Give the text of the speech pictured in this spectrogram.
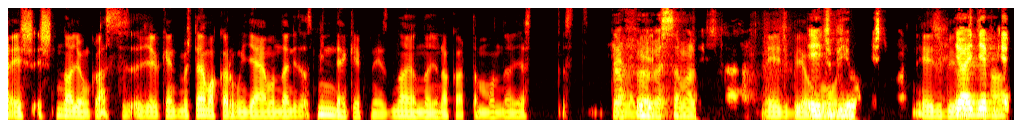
és, és nagyon klassz egyébként, most nem akarom így elmondani, de azt mindenképp nézd, nagyon-nagyon akartam mondani, hogy ezt, ezt tényleg... Fölveszem a listára. HBO. HBO. HBO ja, egyébként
